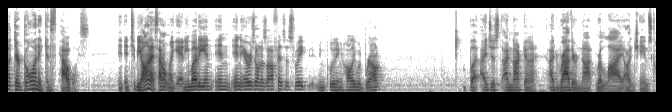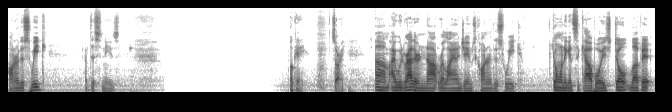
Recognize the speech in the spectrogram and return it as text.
but they're going against the Cowboys. And, and, to be honest, I don't like anybody in, in, in Arizona's offense this week, including Hollywood Brown. But I just, I'm not going to, I'd rather not rely on James Conner this week. I have to sneeze. Okay, sorry. Um, I would rather not rely on James Conner this week. Going against the Cowboys, don't love it.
